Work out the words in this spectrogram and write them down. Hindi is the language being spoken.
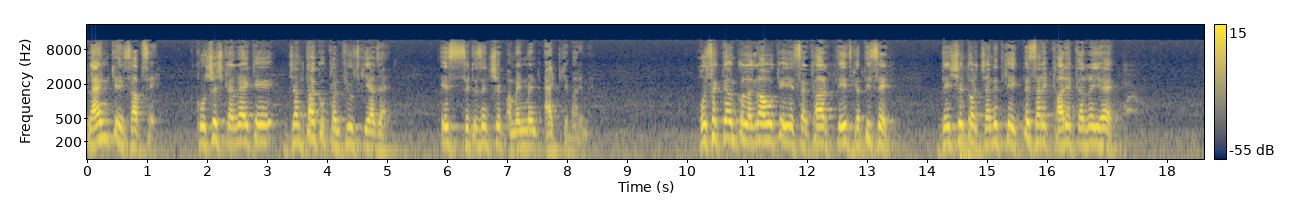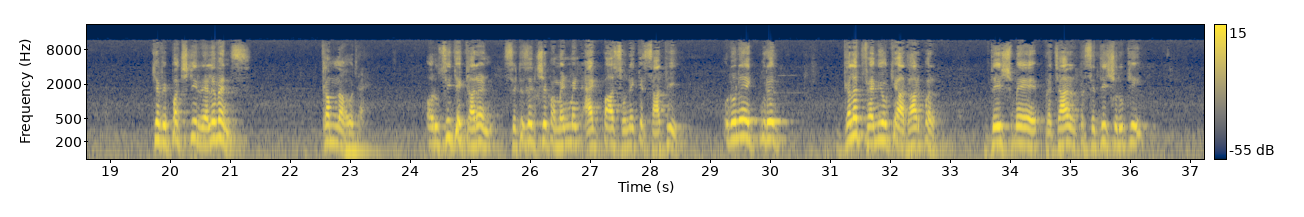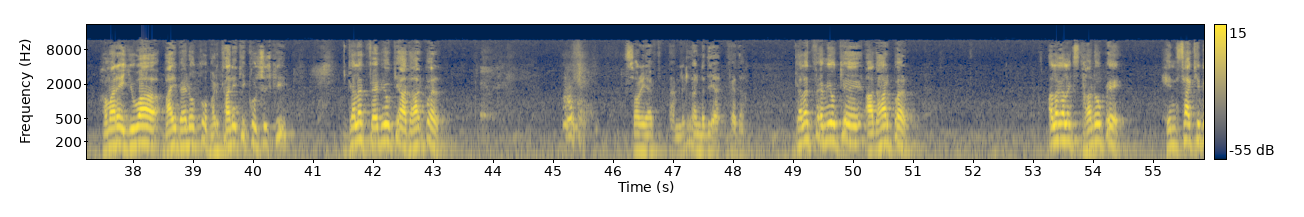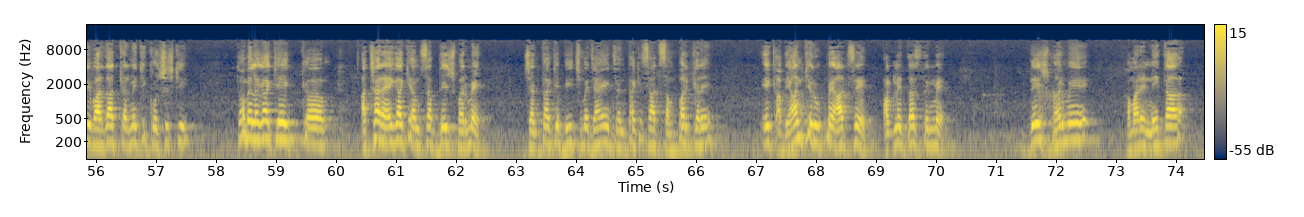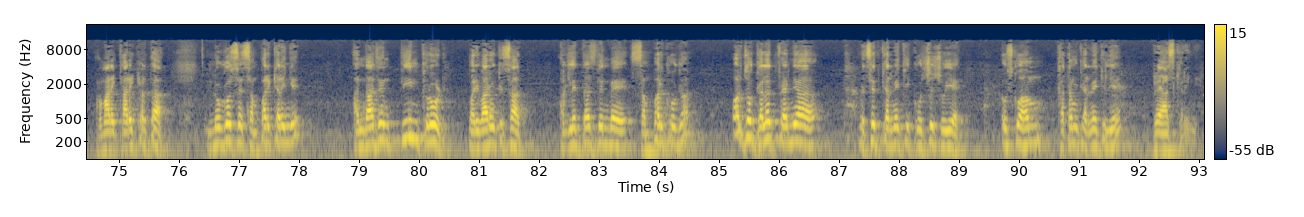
प्लान के हिसाब से कोशिश कर रहा है कि जनता को कंफ्यूज किया जाए इस सिटीजनशिप अमेंडमेंट एक्ट के बारे में। हो सकता है उनको लग रहा हो कि ये सरकार तेज गति से देशित और जनहित के इतने सारे कार्य कर रही है कि विपक्ष की रेलेवेंस कम ना हो जाए। और उसी के कारण सिटीजनशिप अमेंडमेंट एक्ट पास होने के साथ ही उन्होंने एक पूरे गलत फहमियों के आधार पर देश में प्रचार प्रसिद्धि शुरू की, हमारे युवा भाई बहनों को भड़काने की कोशिश की, गलत फहमियों के आधार पर। Sorry I am little under गलत फहमियों के आधार पर अलग अलग स्थानों पे हिंसा की भी वारदात करने की कोशिश की। तो हमें लगा कि एक अच्छा रहेगा कि हम सब देश भर में जनता के बीच में जाएँ, जनता के साथ संपर्क करें। एक अभियान के रूप में आज से अगले दस दिन में देश भर में हमारे नेता, हमारे कार्यकर्ता लोगों से संपर्क करेंगे। अंदाजन तीन करोड़ परिवारों के साथ अगले दस दिन में संपर्क होगा। और जो गलत फहमियाँ प्रसिद्ध करने की कोशिश हुई है उसको हम खत्म करने के लिए प्रयास करेंगे।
